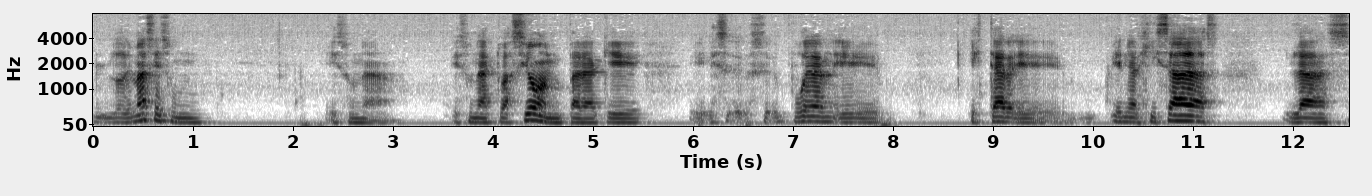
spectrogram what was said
lo demás es un es una es una actuación para que puedan eh, estar eh, energizadas las,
